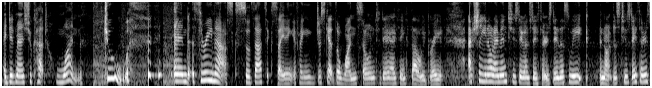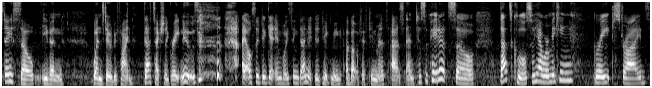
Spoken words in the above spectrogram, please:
I did manage to cut one, two And three masks, so that's exciting. If I can just get the one sewn today, I think that'll be great. Actually, you know what, I'm in Tuesday, Wednesday, Thursday this week, and not just Tuesday, Thursday, so even Wednesday would be fine. That's actually great news. I also did get invoicing done. It did take me about 15 minutes as anticipated, so that's cool. So yeah, we're making great strides.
